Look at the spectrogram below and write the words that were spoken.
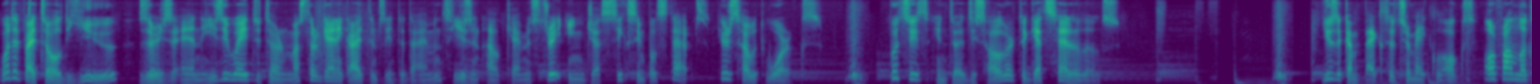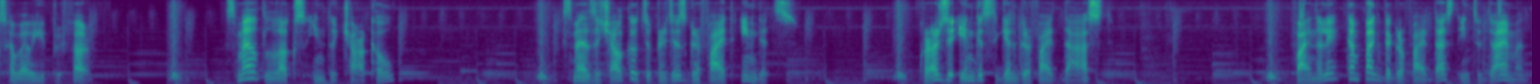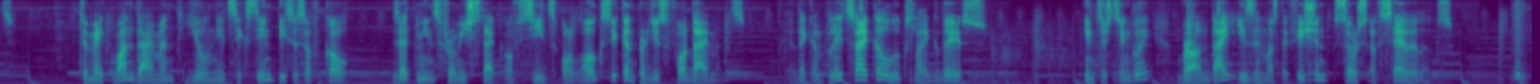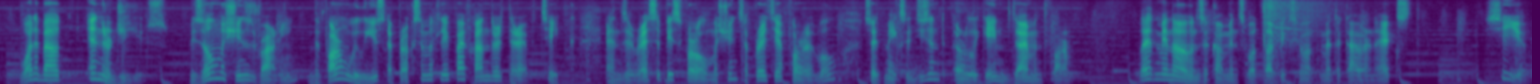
What if I told you there is an easy way to turn most organic items into diamonds using alchemistry in just 6 simple steps? Here's how it works. Put seeds into a dissolver to get cellulose. Use a compactor to make logs, or farm logs however you prefer. Smelt logs into charcoal. Smelt the charcoal to produce graphite ingots. Crush the ingots to get graphite dust. Finally, compact the graphite dust into diamonds. To make one diamond, you'll need 16 pieces of coal. That means from each stack of seeds or logs you can produce 4 diamonds. The complete cycle looks like this. Interestingly, brown dye is the most efficient source of cellulose. What about energy use? With all machines running, the farm will use approximately 500 RF tick, and the recipes for all machines are pretty affordable, so it makes a decent early game diamond farm. Let me know in the comments what topics you want me to cover next. See you!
